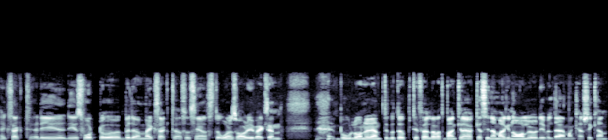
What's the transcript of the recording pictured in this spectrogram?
exakt. Det är ju det är svårt att bedöma exakt. Alltså senaste åren så har det ju verkligen bolåneräntor gått upp till följd av att bankerna ökar sina marginaler och det är väl där man kanske kan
